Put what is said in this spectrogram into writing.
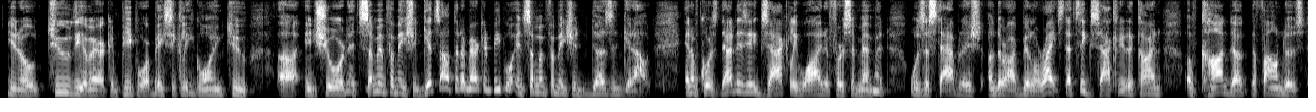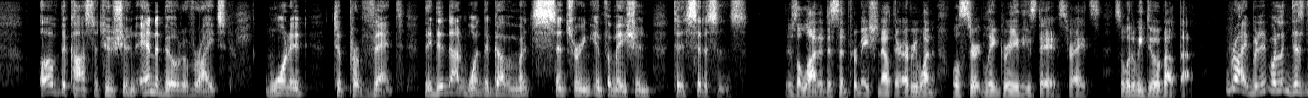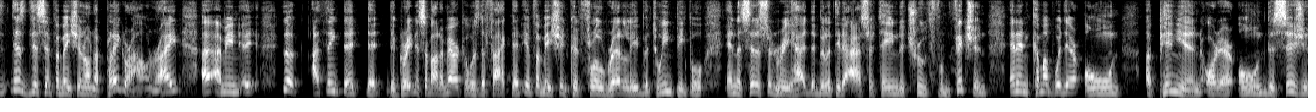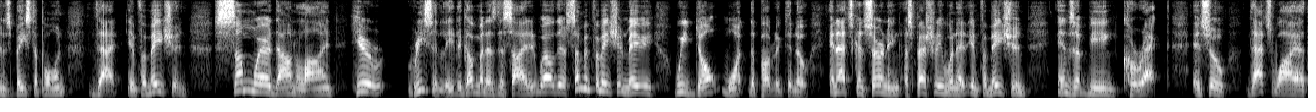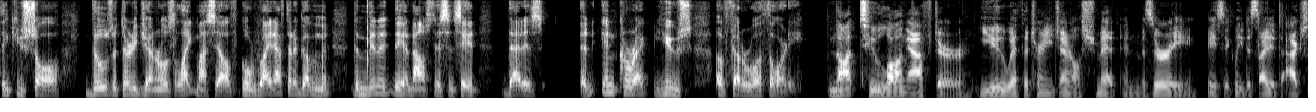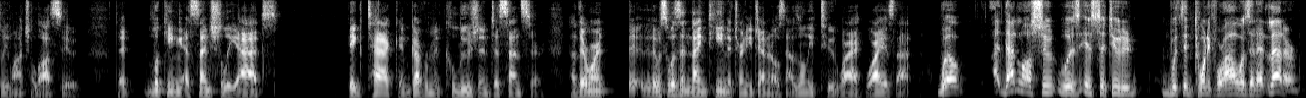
you know, to the American people, or basically going to uh, ensure that some information gets out to the American people and some information doesn't get out. And of course, that is exactly why the First Amendment was established under our Bill of Rights. That's exactly the kind of conduct the founders of the Constitution and the Bill of Rights wanted to prevent. They did not want the government censoring information to citizens. There's a lot of disinformation out there. Everyone will certainly agree these days, right? So, what do we do about that? Right, but it, well, there's, there's disinformation on a playground, right? I, I mean, it, look, I think that, that the greatness about America was the fact that information could flow readily between people, and the citizenry had the ability to ascertain the truth from fiction and then come up with their own opinion or their own decisions based upon that information. Somewhere down the line, here recently the government has decided, well, there's some information maybe we don't want the public to know. And that's concerning, especially when that information ends up being correct. And so that's why I think you saw those attorney generals like myself go right after the government the minute they announced this and saying that is an incorrect use of federal authority not too long after, you with Attorney General Schmitt in Missouri basically decided to actually launch a lawsuit that looking essentially at big tech and government collusion to censor. Now there weren't there was wasn't 19 attorney generals now, it was only two. Why? Why is that? Well, that lawsuit was instituted within 24 hours of that letter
